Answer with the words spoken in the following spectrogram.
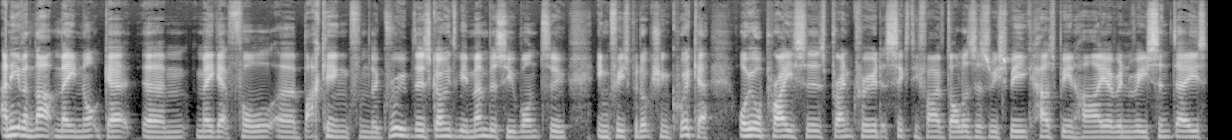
and even that may not get um, may get full uh, backing from the group. There's going to be members who want to increase production quicker. Oil prices, Brent crude at 65 dollars as we speak, has been higher in recent days.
